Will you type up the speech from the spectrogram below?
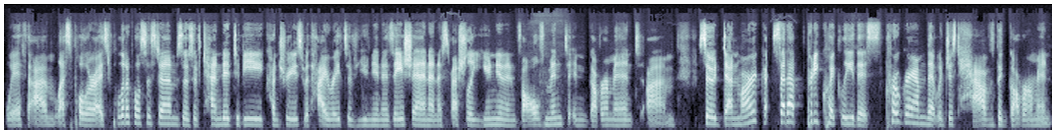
with um, less polarized political systems. Those have tended to be countries with high rates of unionization and especially union involvement in government. Um, so Denmark set up pretty quickly this program that would just have the government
